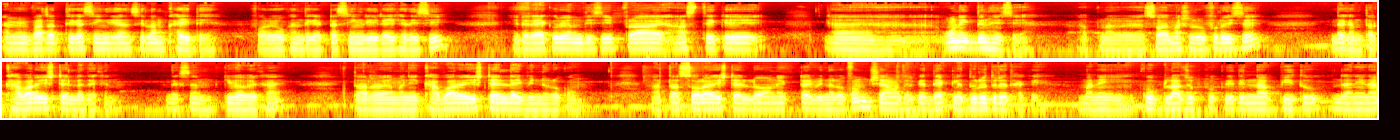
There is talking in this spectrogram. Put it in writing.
আমি বাজার থেকে চিংড়ি আনছিলাম খাইতে, পরে ওখান থেকে একটা চিংড়ি রেখে দিছি। এটার অ্যাকোরিয়াম দিছি প্রায় আজ থেকে অনেক দিন হয়েছে। আপনার ছয় মাসের উপর হয়েছে। দেখেন, তার খাবারের স্টাইলটা দেখেন। দেখছেন কীভাবে খায়? তার মানে খাবারের স্টাইলটাই ভিন্ন রকম। আর তার চলার স্টাইলটাও অনেকটাই ভিন্ন রকম। সে আমাদেরকে দেখলে দূরে দূরে থাকে। মানে খুব লাজুক প্রকৃতির না ভীতু, জানি না।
